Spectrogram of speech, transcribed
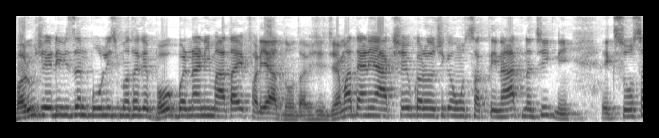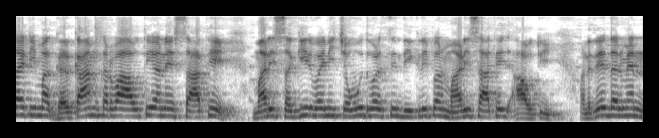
ભરૂચ એ ડિવિઝન પોલીસ મથકે ભોગ બનનારની માતાએ ફરિયાદ નોંધાવી છે, જેમાં તેણે આક્ષેપ કર્યો છે કે હું શક્તિનાથ નજીકની એક સોસાયટીમાં ઘરકામ કરવા આવતી અને સાથે મારી સગીર વયની ચૌદ વર્ષની દીકરી પણ મારી સાથે જ આવતી અને તે દરમિયાન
